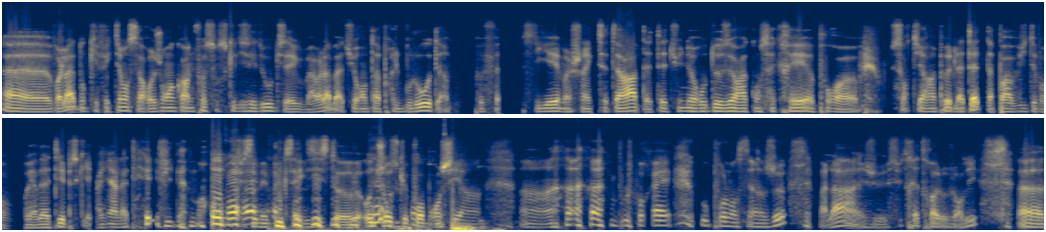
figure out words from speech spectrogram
Euh, voilà. Donc, effectivement, ça rejoint encore une fois sur ce que disait Doug. c'est, Bah voilà, bah tu rentres après le boulot, t'es un peu fatigué, machin, etc. T'as peut-être une heure ou deux heures à consacrer pour euh, sortir un peu de la tête. T'as pas envie de regarder la télé parce qu'il n'y a rien à la télé, évidemment. tu sais même plus que ça existe euh, autre chose que pour brancher un, un, un Blu-ray ou pour lancer un jeu. Voilà, je suis très troll aujourd'hui. Euh,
